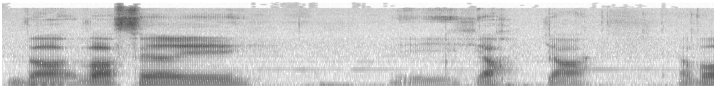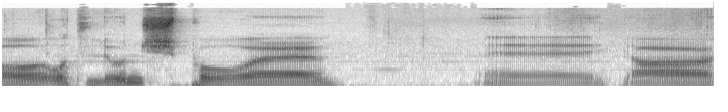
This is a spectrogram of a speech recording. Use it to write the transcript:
var, varför... Eh, ja, ja, jag var åt lunch på... Eh, ja,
